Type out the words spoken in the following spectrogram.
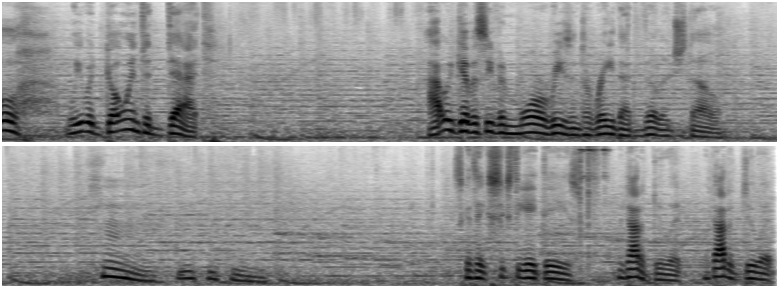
Oh, we would go into debt. That would give us even more reason to raid that village, though. Hmm. it's gonna take 68 days. We gotta do it. We gotta do it.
